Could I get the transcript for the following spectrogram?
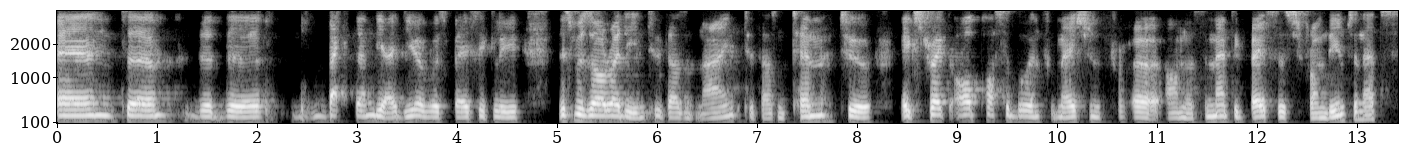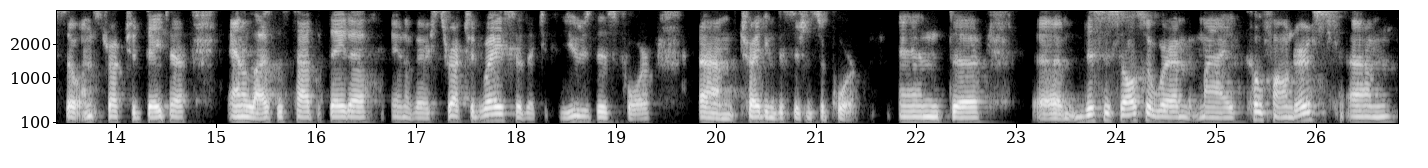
And um, the the back then the idea was basically this was already in 2009 2010 to extract all possible information for, uh, on a semantic basis from the internet so unstructured data analyze this type of data in a very structured way so that you can use this for um, trading decision support and uh, um, this is also where my co-founders um,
